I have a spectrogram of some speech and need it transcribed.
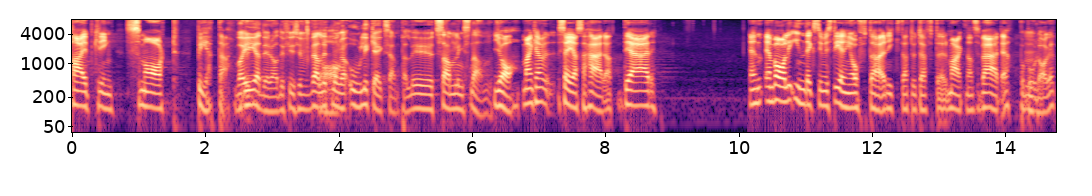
hype kring smart beta. Vad är det då? Det finns ju väldigt ja. många olika exempel. Det är ju ett samlingsnamn. Ja, man kan säga så här att det är en, en vanlig indexinvestering är ofta riktat utefter marknadsvärde på mm. bolaget.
